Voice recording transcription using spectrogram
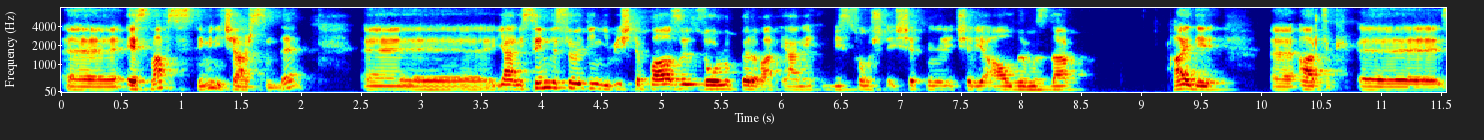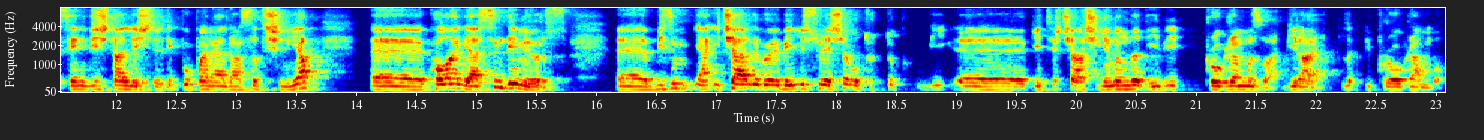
e, esnaf sistemin içerisinde. E, yani senin de söylediğin gibi işte bazı zorlukları var. Yani biz sonuçta işletmeleri içeriye aldığımızda haydi e, artık e, seni dijitalleştirdik bu panelden satışını yap e, kolay gelsin demiyoruz. E, bizim yani içeride böyle belli süreçler oturttuk. Bir e, Getir Çarşı yanında diye bir programımız var. Bir aylık bir program bu.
